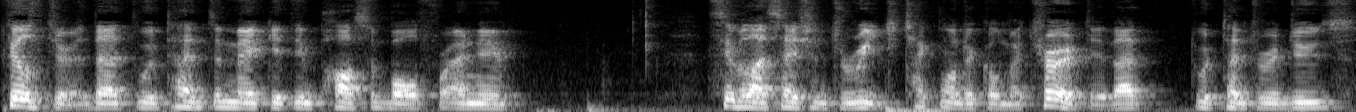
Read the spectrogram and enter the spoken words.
filter that would tend to make it impossible for any civilization to reach technological maturity, that would tend to reduce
